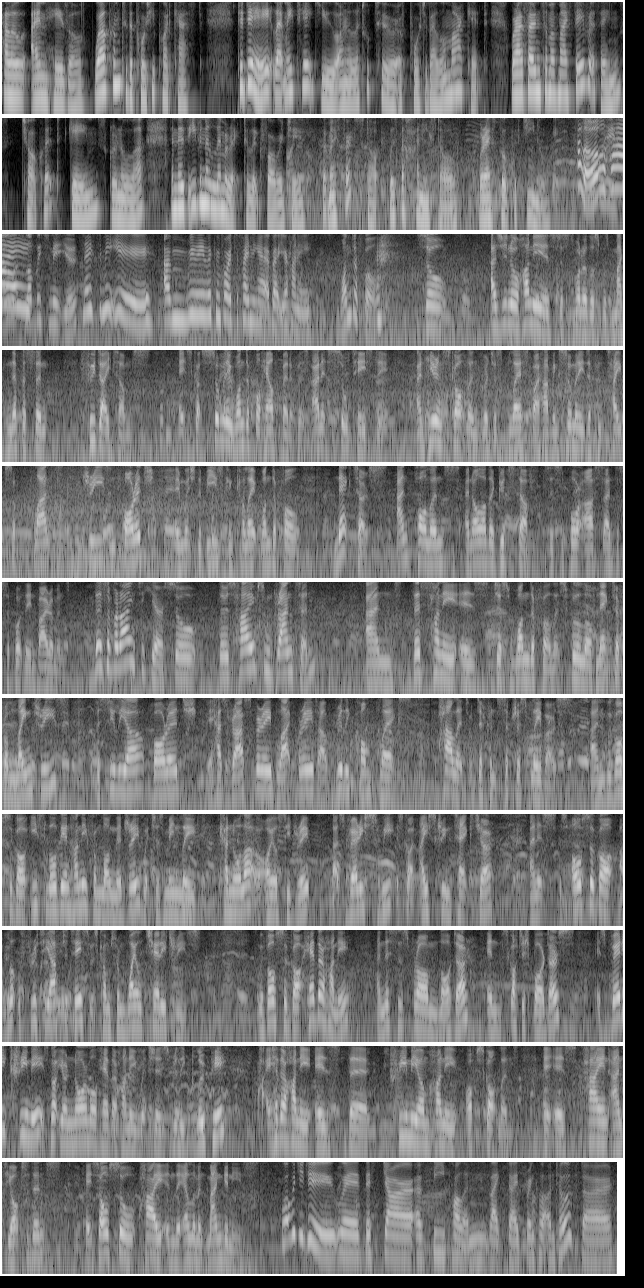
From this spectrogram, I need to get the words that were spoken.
Hello, I'm Hazel. Welcome to the Porty Podcast. Today, let me take you on a little tour of Portobello Market, where I found some of my favourite things chocolate, games, granola, and there's even a limerick to look forward to. But my first stop was the honey stall, where I spoke with Gino. Hello, Hazel, hi. it's lovely to meet you. Nice to meet you. I'm really looking forward to finding out about your honey. Wonderful. so, as you know, honey is just one of those most magnificent food items. It's got so many wonderful health benefits and it's so tasty. And here in Scotland, we're just blessed by having so many different types of plants, trees, and forage in which the bees can collect wonderful nectars and pollens and all other good stuff to support us and to support the environment. There's a variety here. So, there's hives from Granton, and this honey is just wonderful. It's full of nectar from lime trees, Phacelia, borage. It has raspberry, blackberry. It's a really complex palette of different citrus flavours. And we've also got East Lothian honey from Longniddry, which is mainly canola or oilseed rape. That's very sweet. It's got an ice cream texture. And it's, it's also got a little fruity aftertaste, which comes from wild cherry trees. We've also got heather honey, and this is from Lauder in the Scottish borders. It's very creamy. It's not your normal heather honey, which is really gloopy. Heather honey is the premium honey of Scotland. It is high in antioxidants. It's also high in the element manganese. What would you do with this jar of bee pollen? Like, do I sprinkle it on toast or?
